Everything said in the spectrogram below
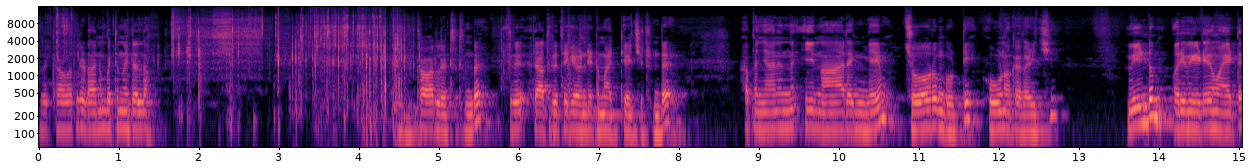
അത് കവറിലിടാനും പറ്റുന്നില്ലല്ലോ. കവറിലിട്ടിട്ടുണ്ട് ഇത് രാത്രിയത്തേക്ക് വേണ്ടിയിട്ട് മാറ്റി വെച്ചിട്ടുണ്ട്. അപ്പം ഞാനിന്ന് ഈ നാരങ്ങയും ചോറും കൂട്ടി ഊണൊക്കെ കഴിച്ച് വീണ്ടും ഒരു വീഡിയോയുമായിട്ട്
